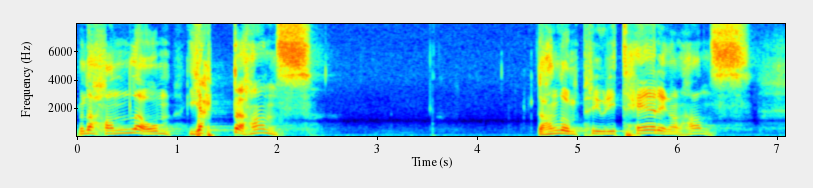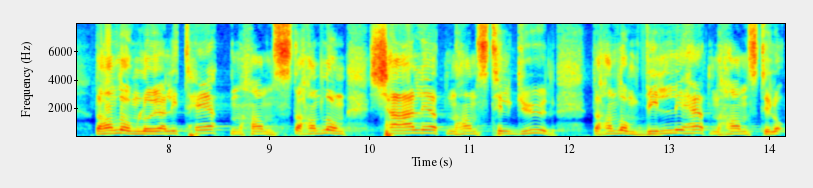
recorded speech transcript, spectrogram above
men det handler om hjertet hans. Det handler om prioriteringene hans. Det handler om lojaliteten hans, det handler om kjærligheten hans til Gud. Det handler om villigheten hans til å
